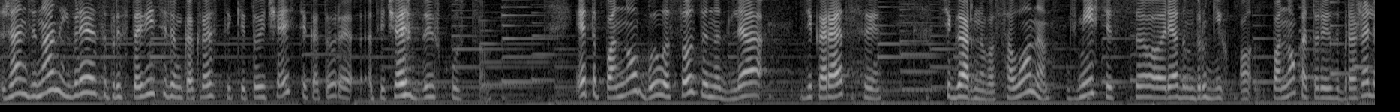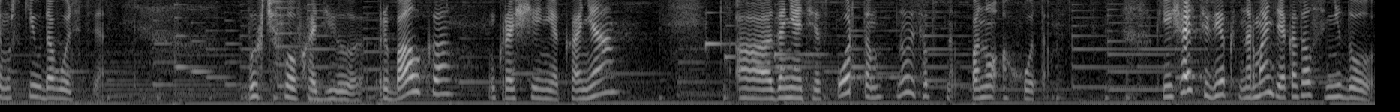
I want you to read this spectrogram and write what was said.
Жан Дюнан является представителем как раз-таки той части, которая отвечает за искусство. Это панно было создано для декорации сигарного салона вместе с рядом других панно, которые изображали мужские удовольствия. В их число входила рыбалка, украшение коня, занятия спортом, ну и, собственно, пано охота. К несчастью, век Нормандии оказался недолг.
